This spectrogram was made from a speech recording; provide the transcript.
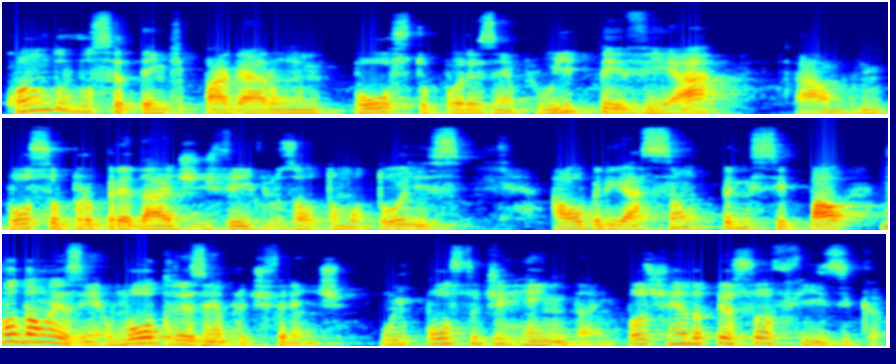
quando você tem que pagar um imposto, por exemplo, o IPVA, tá? Imposto sobre Propriedade de Veículos Automotores, a obrigação principal. Vou dar um exemplo, um outro exemplo diferente. O imposto de renda, imposto de renda pessoa física.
